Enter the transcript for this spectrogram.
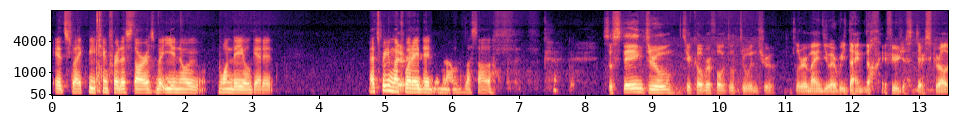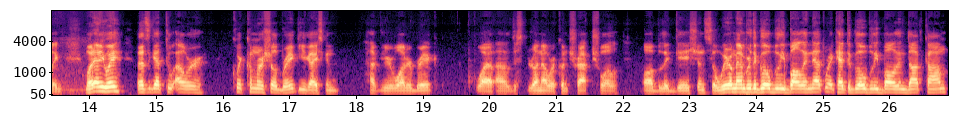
It's like reaching for the stars, but you know one day you'll get it. That's pretty much There what I go. did in um, LaSalle. So staying true, it's your cover photo true and true. It'll remind you every time though, if you're just there scrolling. But anyway, let's get to our quick commercial break. You guys can have your water break while I'll just run our contractual obligations. So we remember the Globally Ballin Network. Head to globallyballin.com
